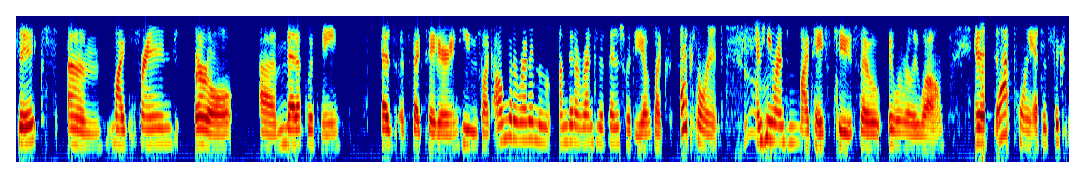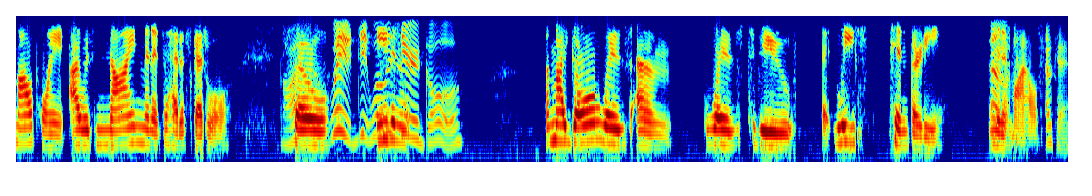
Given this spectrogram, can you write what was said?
six, um, my friend Earl uh, met up with me as a spectator, and he was like, "I'm going to run in. The, I'm going to run to the finish with you." I was like, "Excellent." Cool. and he runs my pace too, so it went really well. And at that point, at the six mile point, I was nine minutes ahead of schedule. Awesome. so wait, did, what even- was your goal? My goal was um was to do at least ten thirty Oh, minute okay. miles. Okay.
